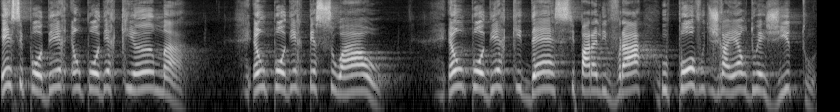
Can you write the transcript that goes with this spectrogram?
Esse poder é um poder que ama, é um poder pessoal, é um poder que desce para livrar o povo de Israel do Egito.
